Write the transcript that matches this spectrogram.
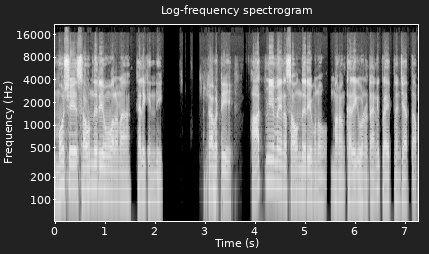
మోషే సౌందర్యం వలన కలిగింది. కాబట్టి ఆత్మీయమైన సౌందర్యమును మనం కలిగి ఉండటానికి ప్రయత్నం చేద్దాం.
